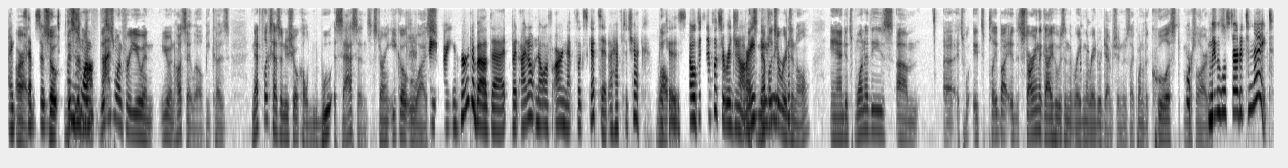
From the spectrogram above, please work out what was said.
I- All episode so this is one. This is one for you and you and Jose Lil because Netflix has a new show called Wu Assassins starring Iko Uwais. I, I heard about that, but I don't know if our Netflix gets it. I have to check Well- because oh, if it's Netflix original, right? It's Netflix original, and it's one of these. Um, uh, it's it's played by it's starring the guy who was in the Raid and the Raid Redemption, who's like one of the coolest martial artists. Maybe we'll start it tonight.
